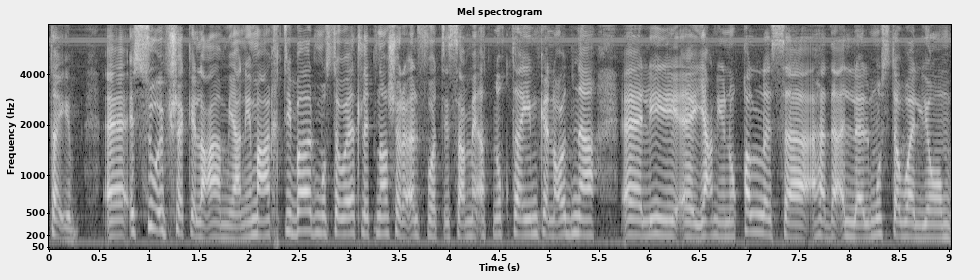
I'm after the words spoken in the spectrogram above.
طيب آه، السوق بشكل عام يعني مع اختبار مستويات ال 12900 نقطة يمكن عدنا آه، آه، يعني نقلص هذا المستوى اليوم.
